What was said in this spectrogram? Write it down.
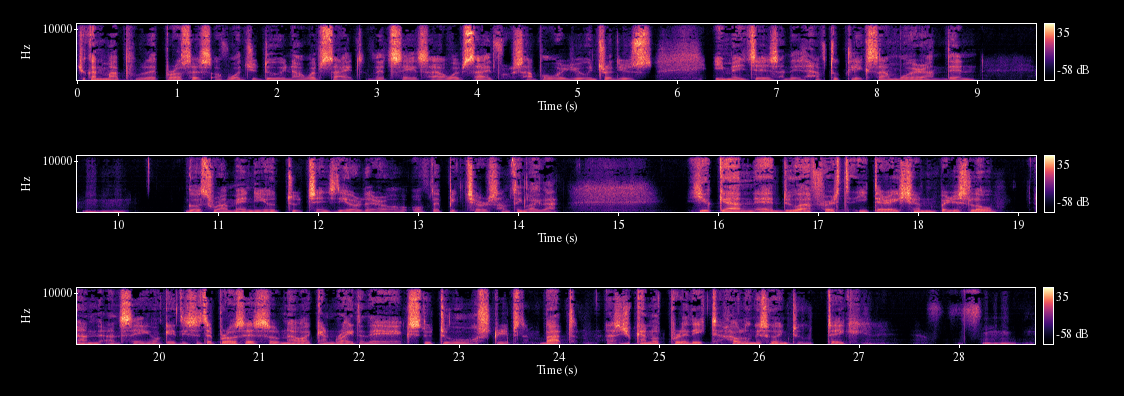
you can map the process of what you do in a website. Let's say it's a website, for example, where you introduce images and they have to click somewhere and then um, go through a menu to change the order of, of the picture, something like that. You can uh, do a first iteration very slow and, and saying, okay, this is the process. So now I can write the Xdotool scripts. But as you cannot predict how long it's going to take from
